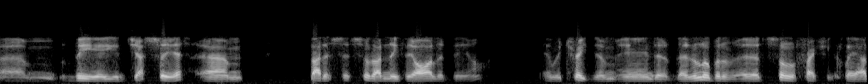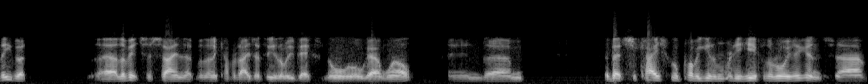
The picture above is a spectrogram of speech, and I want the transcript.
um, there. You just see it. Um, but it's, it's sort of underneath the eyelid now. And we treat them, and uh, a little bit of, uh, it's still a fraction cloudy, but uh, the vets are saying that within a couple of days, I think it'll be back to normal, all going well. And um, if that's the case, we'll probably get him ready here for the Roy Higgins. Um,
